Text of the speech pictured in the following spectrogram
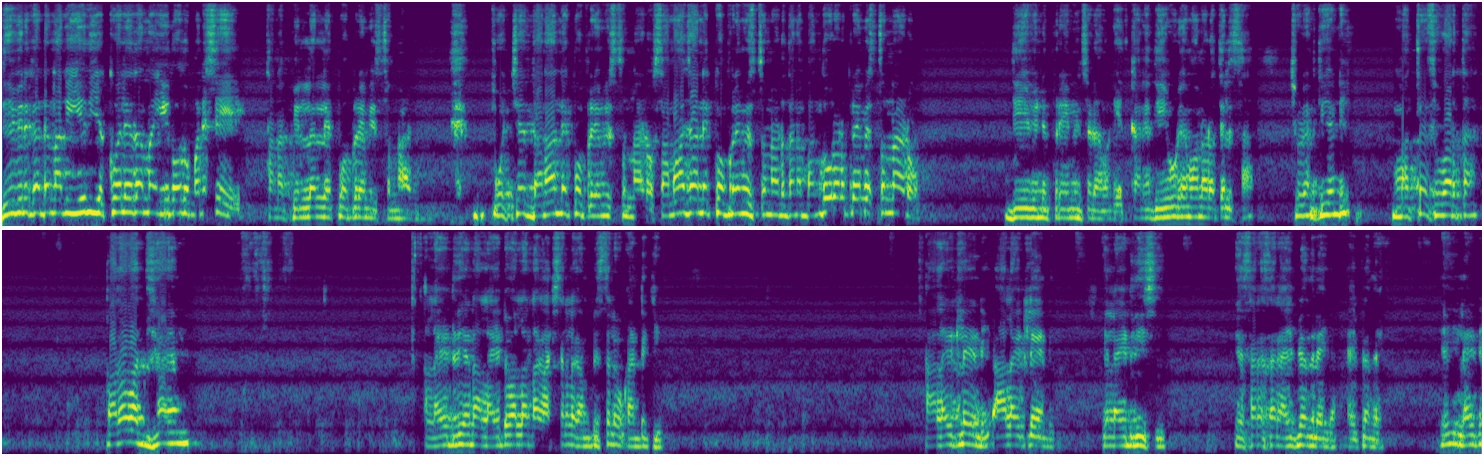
దేవుని కంటే నాకు ఏది ఎక్కువ లేదన్న ఈ రోజు మనిషి తన పిల్లల్ని ఎక్కువ ప్రేమిస్తున్నాడు. వచ్చే ధనాన్ని ఎక్కువ ప్రేమిస్తున్నాడు సమాజాన్ని ఎక్కువ ప్రేమిస్తున్నాడు తన బంధువులను ప్రేమిస్తున్నాడు. దేవుని ప్రేమించడం లేదు కానీ దేవుడు ఏమన్నాడో తెలుసా? చూడండి తీయండి. మత్త సువార్త పదవ అధ్యాయం. ఆ లైట్ తీయండి ఆ లైట్ వల్ల నాకు అక్షరాలు కనిపిస్తలేవు కంటికి. ఆ లైట్ లేయండి ఆ లైట్ లేయండి. ఈ లైట్ తీసి. ఇక సరే సరే అయిపోయింది లేక అయిపోయింది ఏ ఈ లైట్?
